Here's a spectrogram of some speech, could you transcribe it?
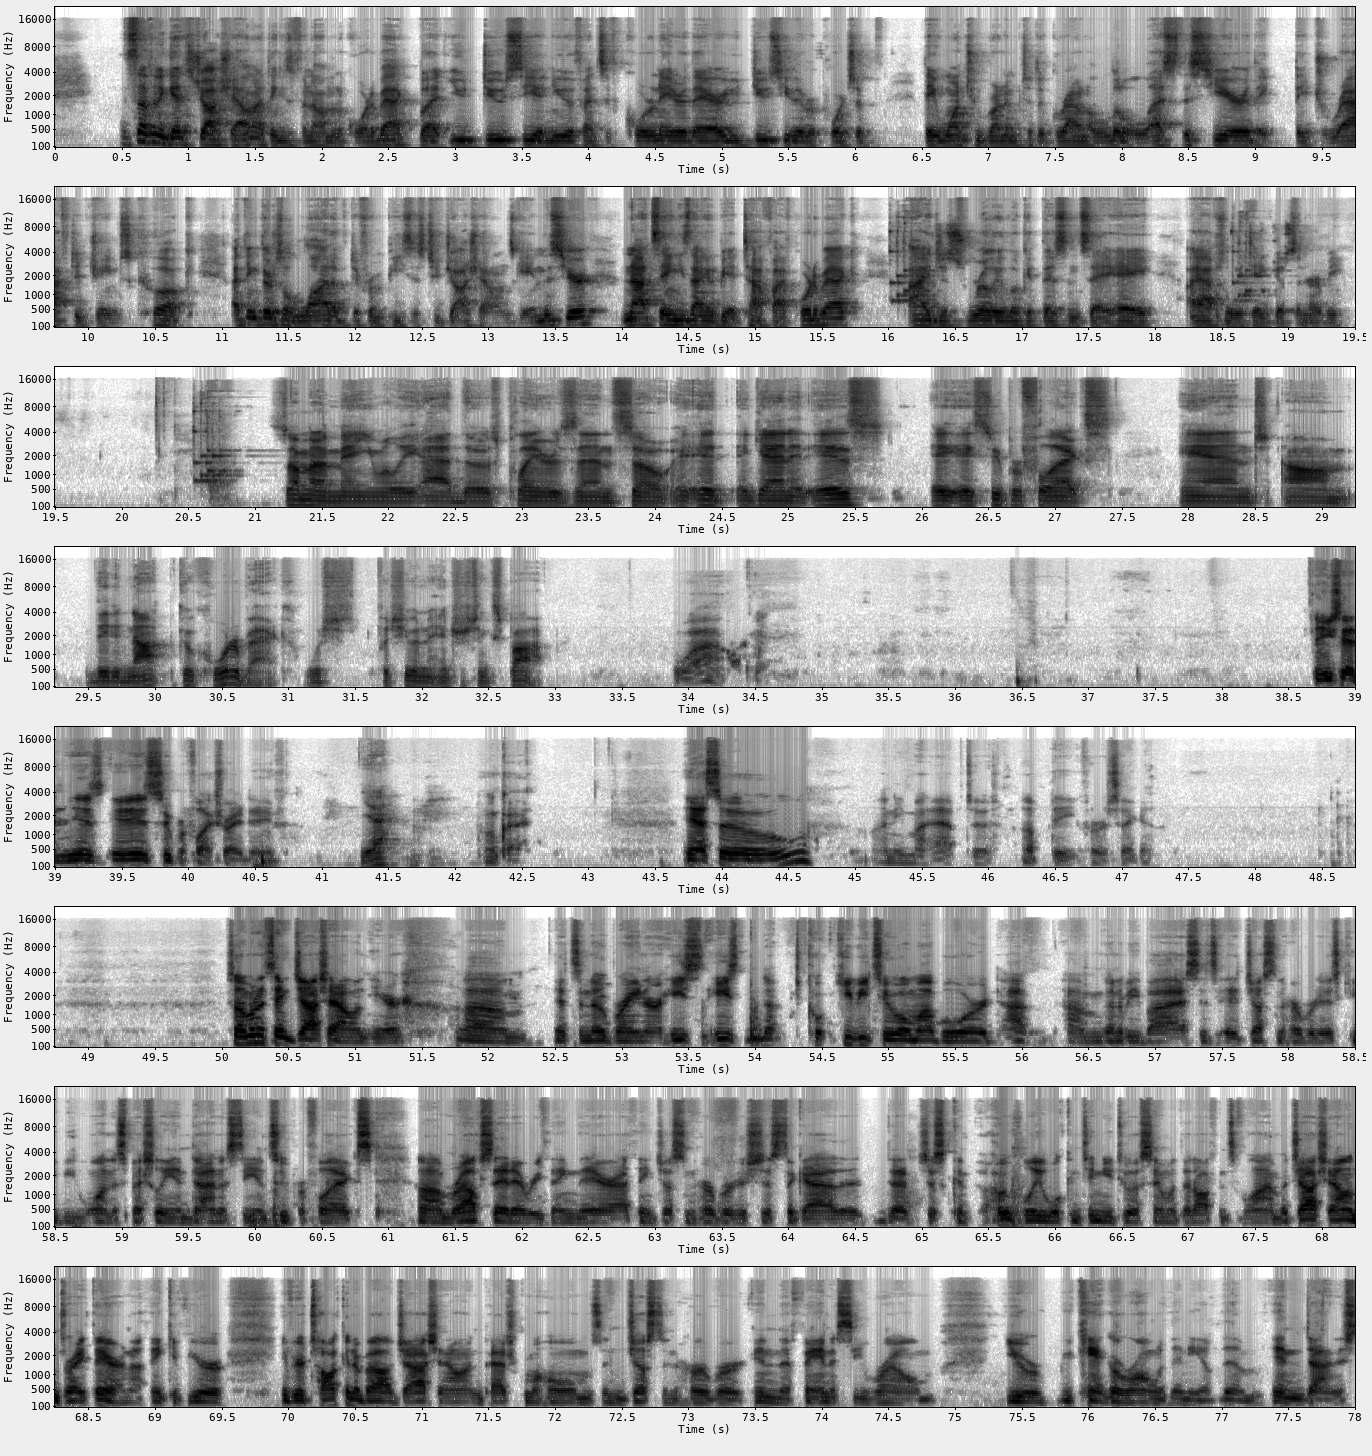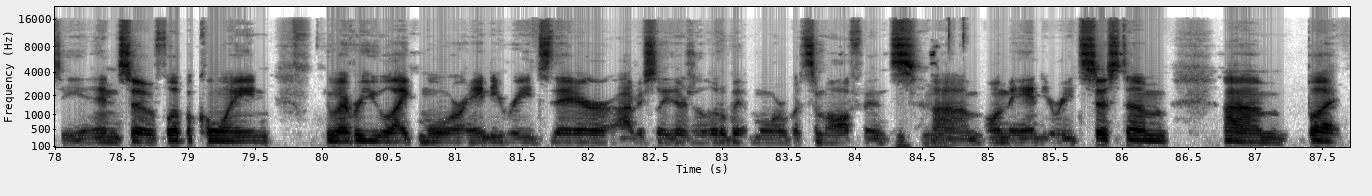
it's nothing against Josh Allen. I think he's a phenomenal quarterback, but you do see a new offensive coordinator there. You do see the reports of they want to run him to the ground a little less this year. They they drafted James Cook. I think there's a lot of different pieces to Josh Allen's game this year. Not saying he's not going to be a top five quarterback. I just really look at this and say, hey, I absolutely take Justin Herbie. So I'm going to manually add those players in. So it, it again, it is a, a super flex, and um, they did not go quarterback, which puts you in an interesting spot. Wow. And you said it is it is super flex, right, Dave? Yeah. Okay. Yeah, so I need my app to update for a second. So I'm going to take Josh Allen here. Um, it's a no-brainer. He's he's QB two on my board. I, I'm going to be biased. It's, it, Justin Herbert is QB one, especially in Dynasty and Superflex. Um, Ralph said everything there. I think Justin Herbert is just a guy that that just can, hopefully will continue to ascend with that offensive line. But Josh Allen's right there, and I think if you're if you're talking about Josh Allen, Patrick Mahomes, and Justin Herbert in the fantasy realm, you're you can't go wrong with any of them in dynasty. And so flip a coin, whoever you like more. Andy Reid's there. Obviously, there's a little bit more with some offense mm-hmm. um, on the Andy Reid system, um, but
